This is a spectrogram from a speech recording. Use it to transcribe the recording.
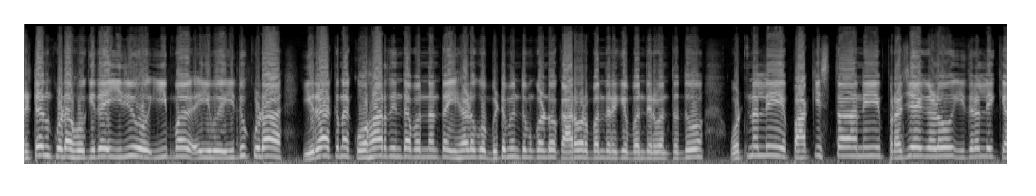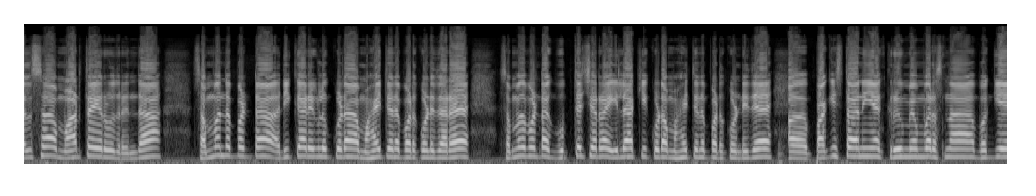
ರಿಟರ್ನ್ ಕೂಡ ಹೋಗಿದೆ. ಇದು ಈ ಇದು ಕೂಡ ಇರಾಕ್ನ ಕೋಹಾರದಿಂದ ಬಂದಂಥ ಈ ಹಡಗು ಬಿಟುಮಿನ್ ತುಂಬಿಕೊಂಡು ಕಾರವಾರ ಬಂದರಿಗೆ ಬಂದಿರುವಂಥದ್ದು ಒಟ್ಟಿನಲ್ಲಿ ಪಾಕಿಸ್ತಾನಿ ಪ್ರಜೆಗಳು ಇದರಲ್ಲಿ ಕೆಲಸ ಮಾಡ್ತಾ ಇರುವುದರಿಂದ ಸಂಬಂಧಪಟ್ಟ ಅಧಿಕಾರಿಗಳು ಕೂಡ ಮಾಹಿತಿಯನ್ನು ಪಡ್ಕೊಂಡಿದ್ದಾರೆ. ಸಂಬಂಧಪಟ್ಟ ಗುಪ್ತಚರ ಇಲಾಖೆ ಕೂಡ ಮಾಹಿತಿಯನ್ನು ಪಡ್ಕೊಂಡಿದೆ. ಪಾಕಿಸ್ತಾನಿಯ ಕ್ರೂ ಮೆಂಬರ್ಸ್ನ ಬಗ್ಗೆ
